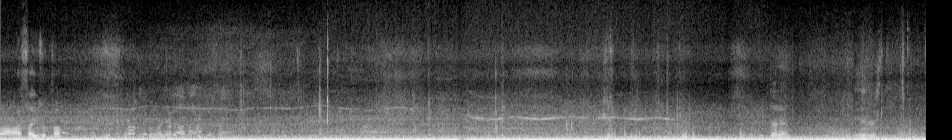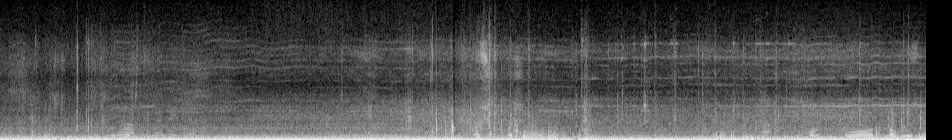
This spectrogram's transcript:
와, 사이즈 좋다. 잠깐만요. 일단은 얘를 오씨 오씨 오 금방 풀리시네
